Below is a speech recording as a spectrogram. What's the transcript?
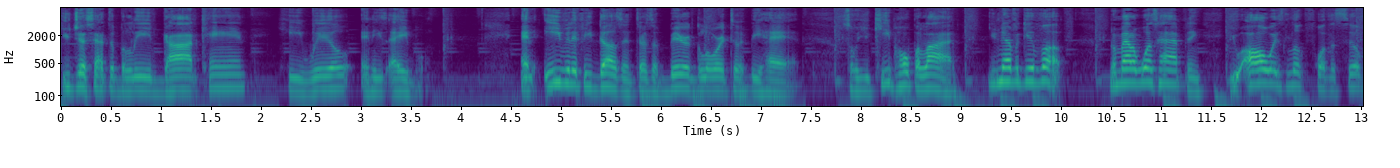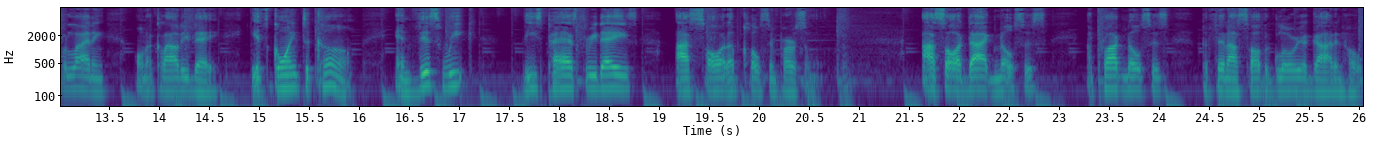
You just have to believe God can, He will, and He's able. And even if He doesn't, there's a bigger glory to be had. So you keep hope alive. You never give up. No matter what's happening, you always look for the silver lining on a cloudy day. It's going to come. And this week, these past three days, I saw it up close and personal. I saw a diagnosis, a prognosis, but then I saw the glory of God and hope.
